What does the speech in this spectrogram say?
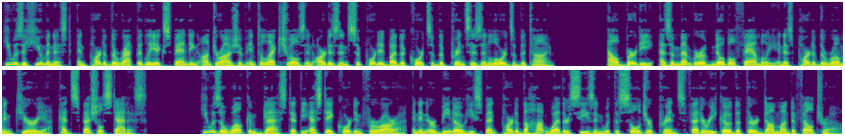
He was a humanist, and part of the rapidly expanding entourage of intellectuals and artisans supported by the courts of the princes and lords of the time. Alberti, as a member of noble family and as part of the Roman Curia, had special status. He was a welcomed guest at the Este court in Ferrara, and in Urbino he spent part of the hot weather season with the soldier prince Federico III da Montefeltro.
